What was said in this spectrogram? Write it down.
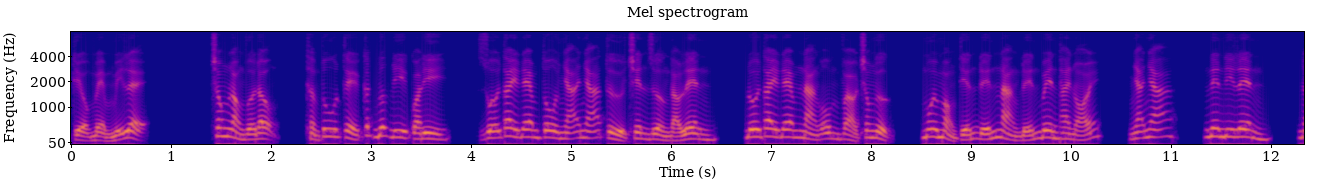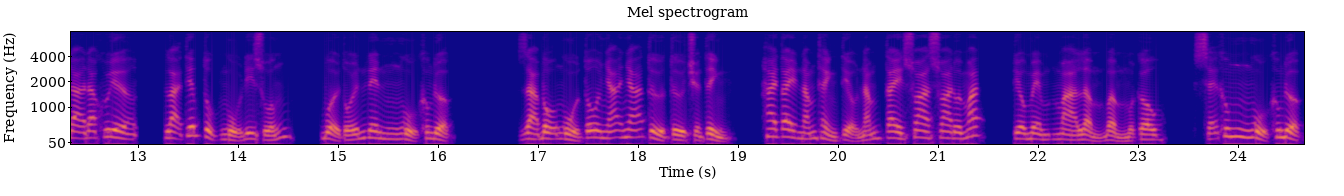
kiểu mềm mỹ lệ. Trong lòng vừa động, thẩm tu tề cất bước đi qua đi, duỗi tay đem tô nhã nhã từ trên giường đào lên, đôi tay đem nàng ôm vào trong ngực, môi mỏng tiến đến nàng đến bên thai nói, nhã nhã, nên đi lên, đã đã khuya, lại tiếp tục ngủ đi xuống, buổi tối nên ngủ không được. Giả bộ ngủ tô nhã nhã từ từ chuyển tỉnh, hai tay nắm thành tiểu nắm tay xoa xoa đôi mắt, tiểu mềm mà lẩm bẩm một câu, sẽ không ngủ không được,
